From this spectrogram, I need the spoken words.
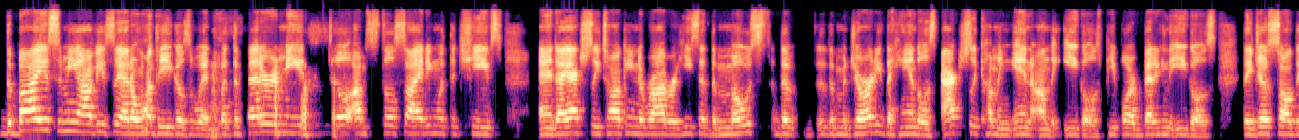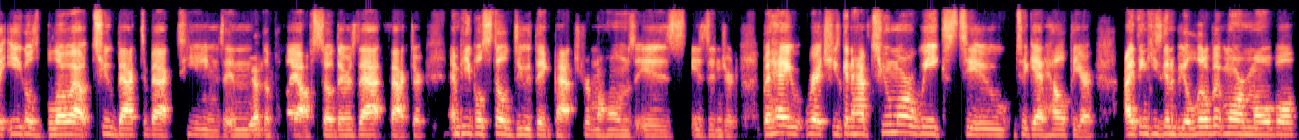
The bias in me, obviously, I don't want the Eagles to win, but the better in me is still, I'm still siding with the Chiefs. And I actually talking to Robert, he said the most, the the majority of the handle is actually coming in on the Eagles. People are betting the Eagles. They just saw the Eagles blow out two back to back teams in yep. the playoffs, so there's that factor. And people still do think Patrick Mahomes is is injured. But hey, Rich, he's going to have two more weeks to to get healthier. I think he's going to be a little bit more mobile.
